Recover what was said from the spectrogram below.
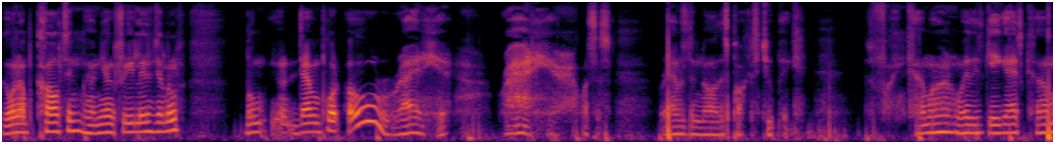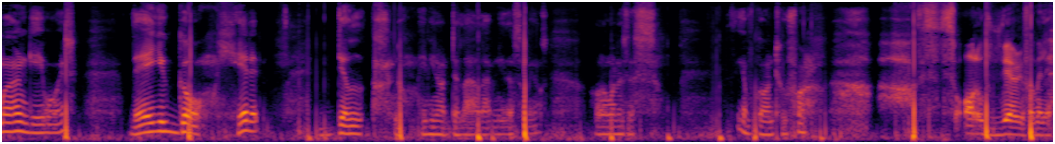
Going up Carlton on Yonge Street, ladies and gentlemen. Boom, Davenport. Oh, right here. Right here. What's this? Ramsden. No, this pocket's too big. Fucking come on, where these gay guys? Come on, gay boys. There you go. Hit it. Del. Oh, no, maybe not Delisle Avenue. That's something else. Hold on, what is this? Think I've gone too far. Oh, this, this all looks very familiar.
